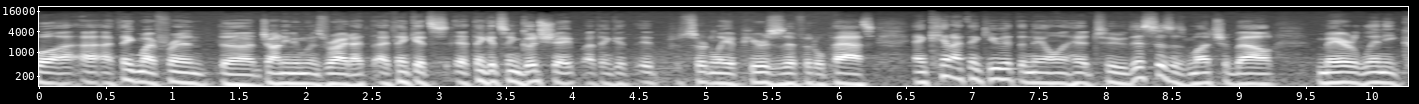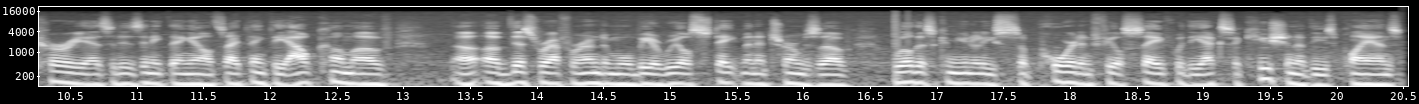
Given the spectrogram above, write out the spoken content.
Well, I, I think my friend uh, Johnny Newman's right. I, I, think it's I think it's in good shape. I think it, it, certainly appears as if it'll pass. And Ken, I think you hit the nail on the head too. This is as much about Mayor Lenny Curry as it is anything else. I think the outcome of uh, of this referendum will be a real statement in terms of will this community support and feel safe with the execution of these plans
